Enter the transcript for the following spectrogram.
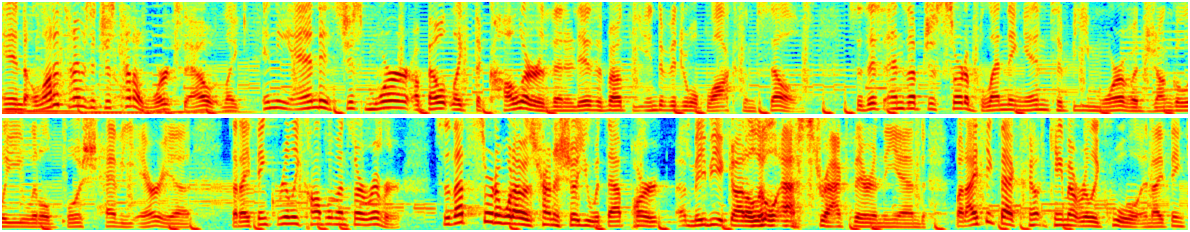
and a lot of times it just kind of works out. Like in the end it's just more about like the color than it is about the individual blocks themselves. So this ends up just sort of blending in to be more of a jungly little bush heavy area that I think really complements our river. So that's sort of what I was trying to show you with that part. Uh, maybe it got a little abstract there in the end, but I think that came out really cool. And I think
